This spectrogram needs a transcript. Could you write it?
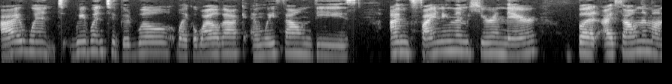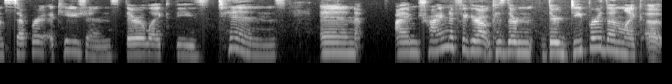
I went, we went to Goodwill like a while back and we found these. I'm finding them here and there, but I found them on separate occasions. They're like these tins and I'm trying to figure out because they're they're deeper than like a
